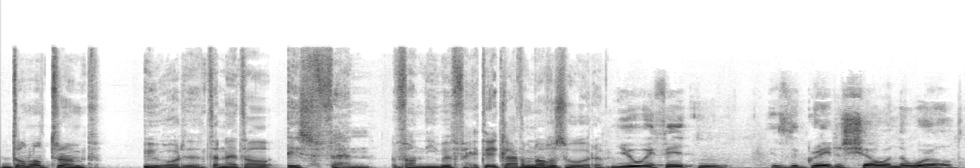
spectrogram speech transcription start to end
Donald Trump, u hoorde het net al, is fan van nieuwe feiten. Ik laat hem nog eens horen. New Feiten is the greatest show in the world.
